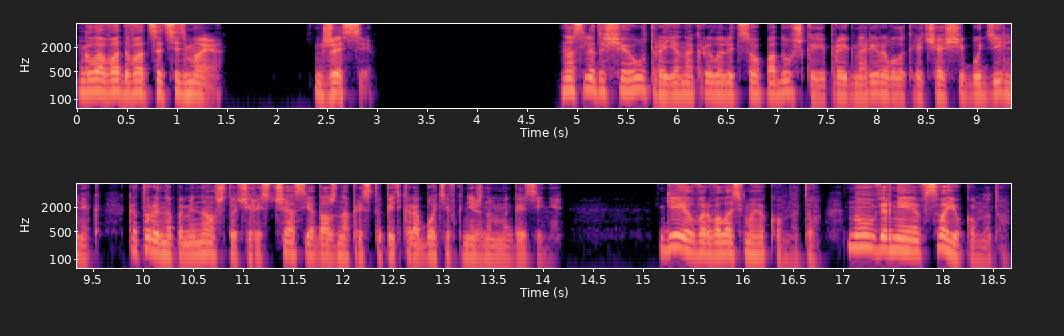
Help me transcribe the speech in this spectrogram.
Глава 27. Джесси. На следующее утро я накрыла лицо подушкой и проигнорировала кричащий будильник, который напоминал, что через час я должна приступить к работе в книжном магазине. Гейл ворвалась в мою комнату. Ну, вернее, в свою комнату.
